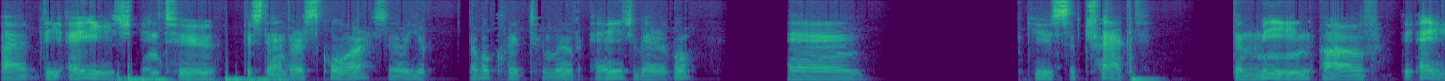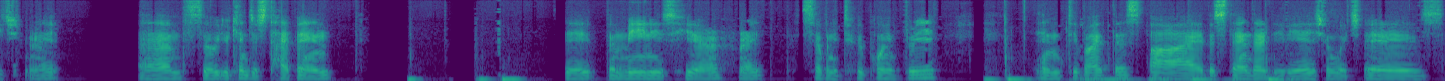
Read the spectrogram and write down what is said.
uh, the age into the standard score. So you double click to move age variable and you subtract the mean of the age, right? And so you can just type in the, the mean is here, right? 72.3 and divide this by the standard deviation, which is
